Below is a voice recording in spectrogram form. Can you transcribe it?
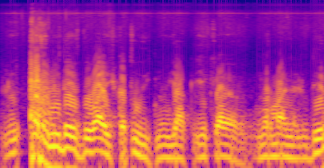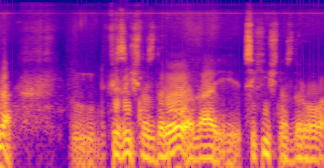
Людей вбивають, катують. Ну як, яка нормальна людина, фізично здорова, да, і психічно здорова.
